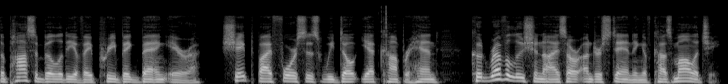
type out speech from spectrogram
The possibility of a pre Big Bang era, shaped by forces we don't yet comprehend, could revolutionize our understanding of cosmology.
